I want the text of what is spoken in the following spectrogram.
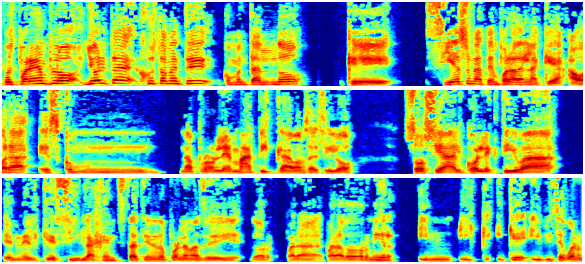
pues por ejemplo, yo ahorita justamente comentando que si es una temporada en la que ahora es como una problemática, vamos a decirlo, social, colectiva, en el que sí la gente está teniendo problemas de, para, para dormir y, y, y, y dice, bueno,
